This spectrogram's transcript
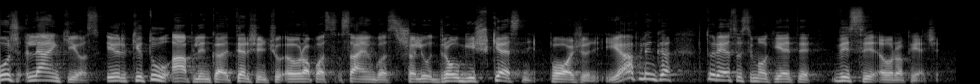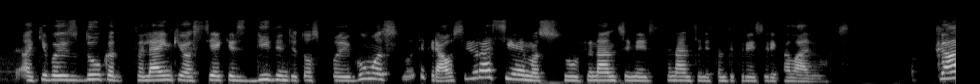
Už Lenkijos ir kitų aplinką teršinčių ES šalių draugiškesnį požiūrį į aplinką turės susimokėti visi europiečiai akivaizdu, kad Lenkijos siekis didinti tos pajėgumus, nu, tikriausiai yra siejamas su finansiniais, finansiniais tam tikrais reikalavimais ką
